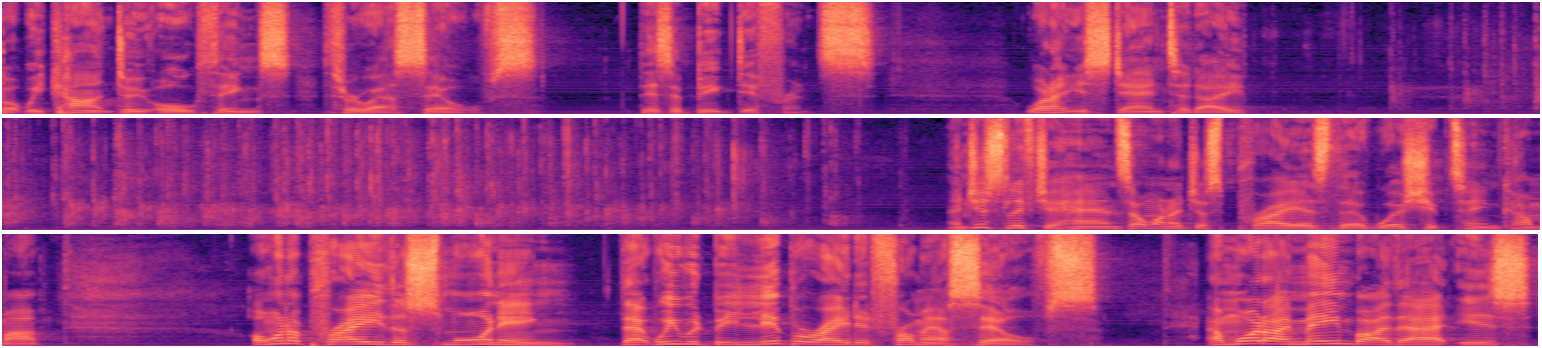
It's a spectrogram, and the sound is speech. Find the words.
but we can't do all things through ourselves. There's a big difference. Why don't you stand today? And just lift your hands. I want to just pray as the worship team come up. I want to pray this morning that we would be liberated from ourselves. And what I mean by that is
